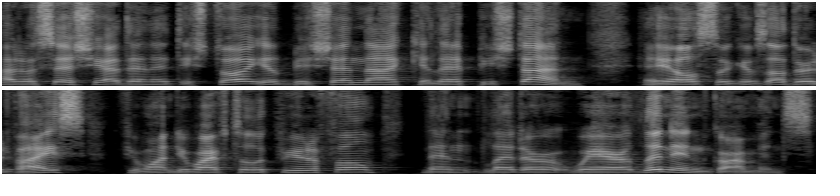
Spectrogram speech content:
haroseshi adenet ishto yilbishena kele pishtan. He also gives other advice. If you want your wife to look beautiful, then let her wear linen garments.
